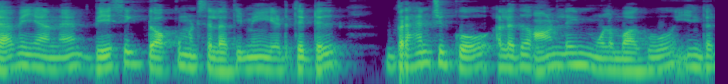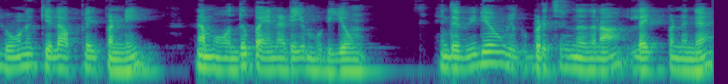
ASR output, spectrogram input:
தேவையான பேசிக் டாக்குமெண்ட்ஸ் எல்லாத்தையுமே எடுத்துகிட்டு பிரான்ச்சுக்கோ அல்லது ஆன்லைன் மூலமாகவோ இந்த லோனுக்கு கீழே அப்ளை பண்ணி நம்ம வந்து பயனடைய முடியும். இந்த வீடியோ உங்களுக்கு பிடிச்சிருந்ததுன்னா லைக் பண்ணுங்கள்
